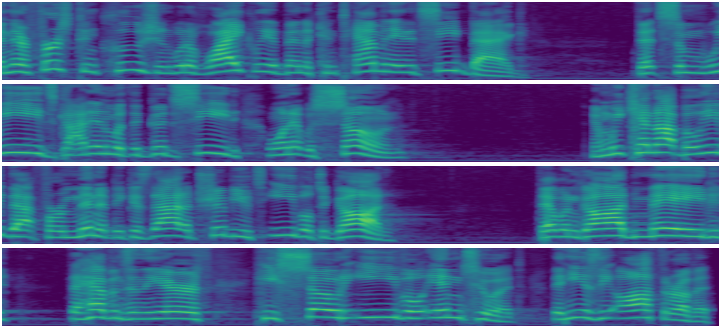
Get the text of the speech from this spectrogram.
And their first conclusion would have likely have been a contaminated seed bag, that some weeds got in with the good seed when it was sown. And we cannot believe that for a minute because that attributes evil to God. That when God made the heavens and the earth, he sowed evil into it, that he is the author of it.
